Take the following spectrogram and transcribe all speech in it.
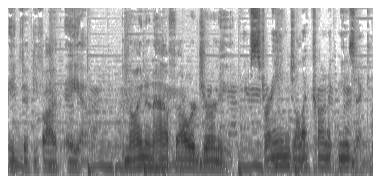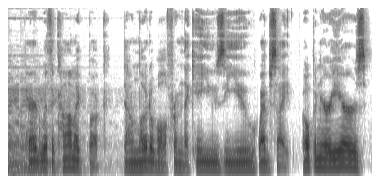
8:55 a.m. Nine and a half hour journey Strange electronic music. paired with a comic book downloadable from the KUZU website. Open your ears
